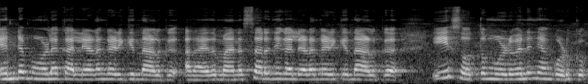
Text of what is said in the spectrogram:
എന്റെ മോളെ കല്യാണം കഴിക്കുന്ന ആൾക്ക് അതായത് മനസ്സറിഞ്ഞ് കല്യാണം കഴിക്കുന്ന ആൾക്ക് ഈ സ്വത്ത് മുഴുവനും ഞാൻ കൊടുക്കും.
